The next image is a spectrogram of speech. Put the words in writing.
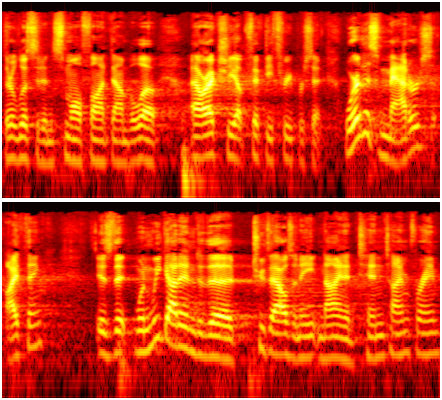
they're listed in small font down below, are actually up 53%. Where this matters, I think, is that when we got into the 2008, 9, and 10 timeframe,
